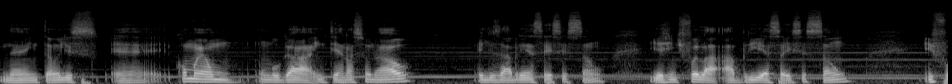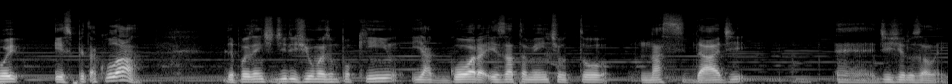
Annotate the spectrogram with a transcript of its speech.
Né? Então eles, é, como é um, um lugar internacional, eles abrem essa exceção e a gente foi lá abrir essa exceção e foi espetacular. Depois a gente dirigiu mais um pouquinho e agora exatamente eu tô na cidade é, de Jerusalém.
